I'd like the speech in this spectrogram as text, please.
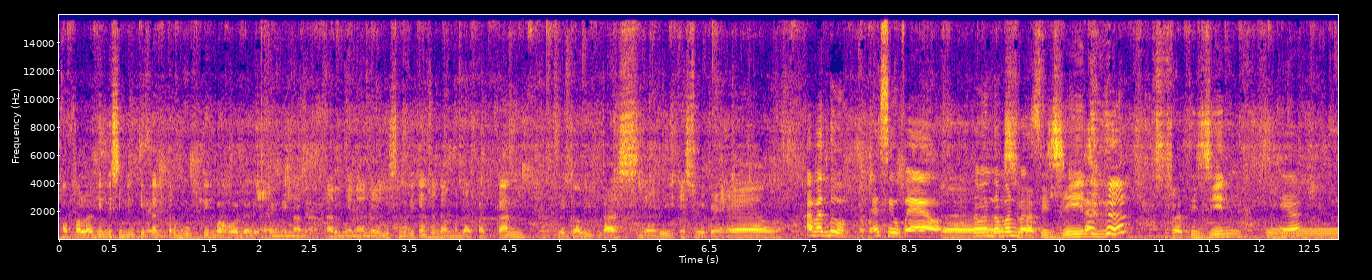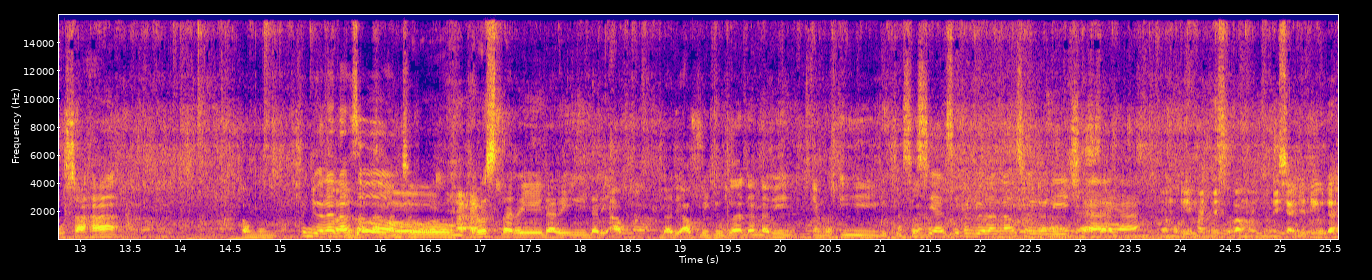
apalagi di sini kita terbukti bahwa dari Armina Armina Daily sendiri kan sudah mendapatkan legalitas dari SWPL Apa tuh? SUPL. Eh, Teman-teman surat izin surat izin Ya. usaha pemung- penjualan penjualan langsung. langsung terus dari dari dari ap, dari APRI juga dan dari MUI gitu kan Asosiasi Penjualan Langsung Indonesia ya. MUI Majelis Ulama Indonesia jadi udah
